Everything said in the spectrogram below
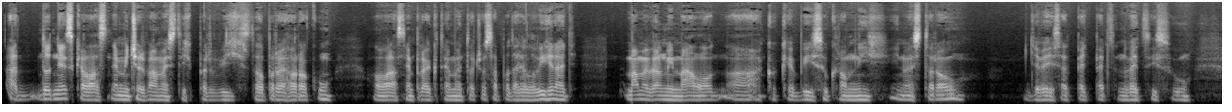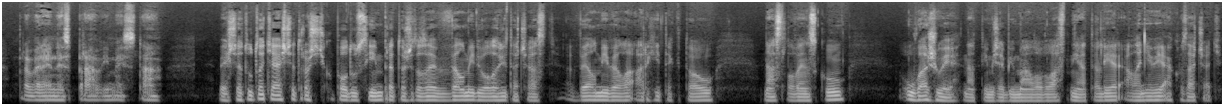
A do dneska vlastne my čerpáme z tých prvých, z toho prvého roku, lebo vlastne projektujeme to, čo sa podarilo vyhrať. Máme veľmi málo ako keby súkromných investorov. 95% vecí sú pre verejné správy mesta. Vieš, tuto ťa ešte trošičku podusím, pretože to je veľmi dôležitá časť. Veľmi veľa architektov na Slovensku uvažuje nad tým, že by malo vlastný ateliér, ale nevie ako začať.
